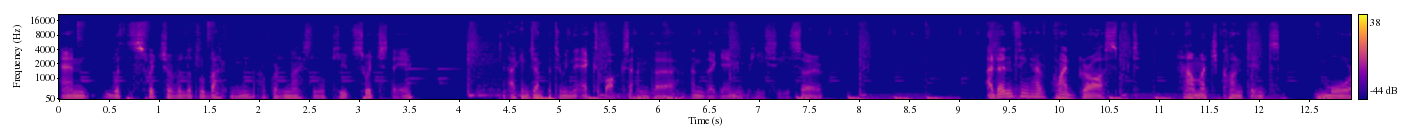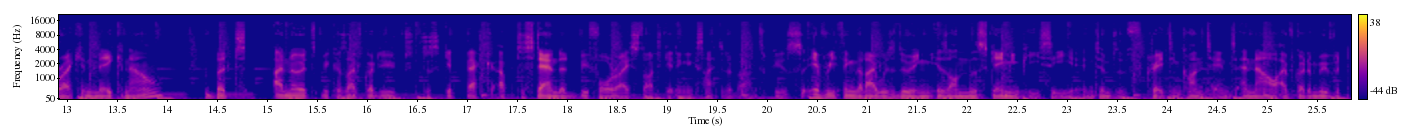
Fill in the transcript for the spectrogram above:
And with the switch of a little button, I've got a nice little cute switch there I can jump between the Xbox and the and the gaming PC. So I don't think I've quite grasped how much content more I can make now, but I know it's because I've got to just get back up to standard before I start getting excited about it, because everything that I was doing is on this gaming PC in terms of creating content and now I've got to move it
